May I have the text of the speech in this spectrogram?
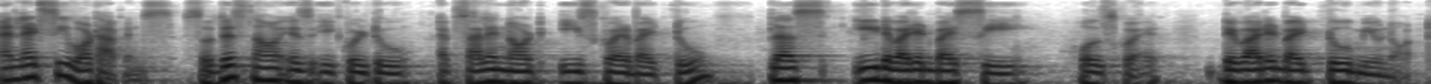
and let's see what happens. So this now is equal to epsilon naught E square by 2 plus E divided by C whole square divided by 2 mu naught.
